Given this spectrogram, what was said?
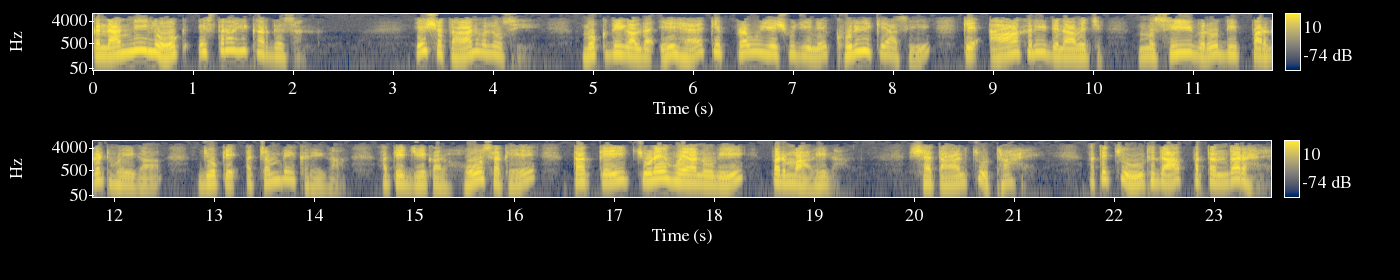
ਕਨਾਨੀ ਲੋਕ ਇਸ ਤਰ੍ਹਾਂ ਹੀ ਕਰਦੇ ਸਨ। ਇਹ ਸ਼ੈਤਾਨ ਵੱਲੋਂ ਸੀ। ਮੁੱਖ ਦੀ ਗੱਲ ਦਾ ਇਹ ਹੈ ਕਿ ਪ੍ਰਭੂ ਯੀਸ਼ੂ ਜੀ ਨੇ ਖੁਦ ਵੀ ਕਿਹਾ ਸੀ ਕਿ ਆਖਰੀ ਦਿਨਾਂ ਵਿੱਚ ਮਸੀਹ ਵਿਰੋਧੀ ਪ੍ਰਗਟ ਹੋਏਗਾ ਜੋ ਕਿ ਅਚੰਭੇ ਕਰੇਗਾ। ਅਤੇ ਜੇਕਰ ਹੋ ਸਕੇ ਤਾਂ ਕਈ ਚੁਣੇ ਹੋਇਆਂ ਨੂੰ ਵੀ ਪਰਮਾਵੇਗਾ। ਸ਼ੈਤਾਨ ਝੂਠਾ ਹੈ ਅਤੇ ਝੂਠ ਦਾ ਪਤੰਦਰ ਹੈ।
